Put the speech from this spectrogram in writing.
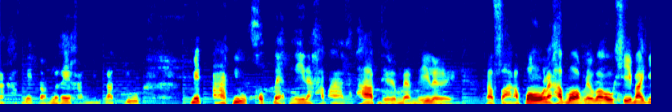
นะครับ เม็ดน็อตไม่เคยขันเม็ดน็อตอยู่เม็ดอาร์คอยู่ครบแบบนี้นะครับอ่าสภาพเดิมแบบนี้เลยกับฝากระโปรงนะครับ บอกเลยว่าโอเคมากจ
